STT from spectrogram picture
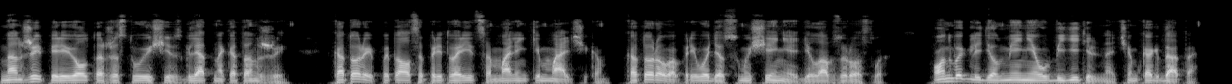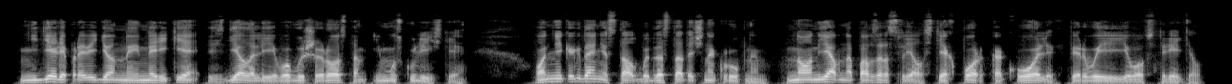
Нанжи перевел торжествующий взгляд на Катанжи который пытался притвориться маленьким мальчиком, которого приводят в смущение дела взрослых. Он выглядел менее убедительно, чем когда-то. Недели, проведенные на реке, сделали его выше ростом и мускулистее. Он никогда не стал бы достаточно крупным, но он явно повзрослел с тех пор, как Уолли впервые его встретил.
